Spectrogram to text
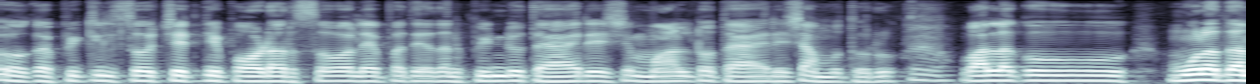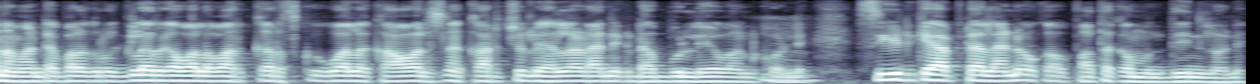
ఒక పికిల్స్ చట్నీ పౌడర్స్ లేకపోతే ఏదైనా పిండి తయారు చేసి మాల్టో తయారు చేసి అమ్ముతారు వాళ్ళకు మూలధనం అంటే వాళ్ళకు రెగ్యులర్గా వాళ్ళ వర్కర్స్కు వాళ్ళకి కావాల్సిన ఖర్చులు వెళ్ళడానికి డబ్బులు లేవు అనుకోండి. సీడ్ క్యాపిటల్ అని ఒక పథకం ఉంది దీనిలోనే.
